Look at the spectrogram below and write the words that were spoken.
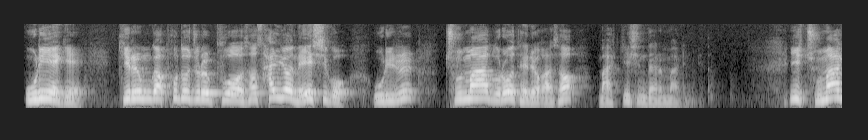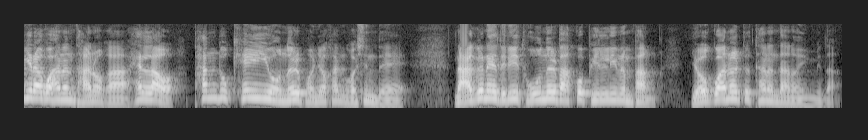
우리에게 기름과 포도주를 부어서 살려내시고 우리를 주막으로 데려가서 맡기신다는 말입니다. 이 주막이라고 하는 단어가 헬라어 판도케이온을 번역한 것인데 나그네들이 돈을 받고 빌리는 방, 여관을 뜻하는 단어입니다.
